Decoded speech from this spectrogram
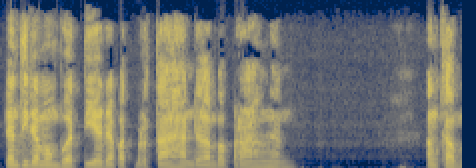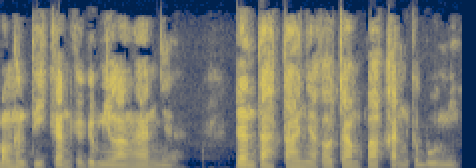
dan tidak membuat dia dapat bertahan dalam peperangan engkau menghentikan kegemilangannya, dan tahtanya kau campakkan ke bumi.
